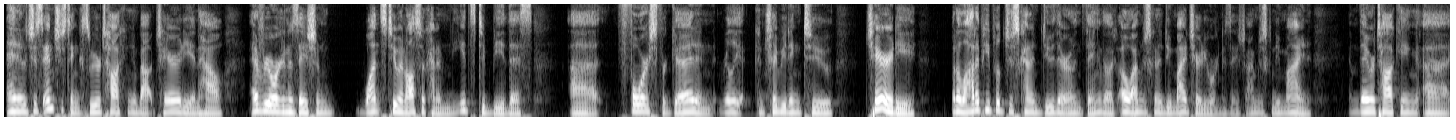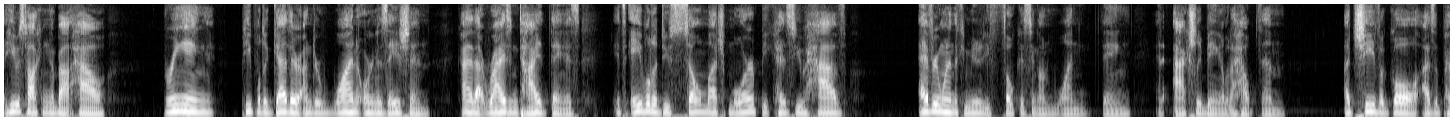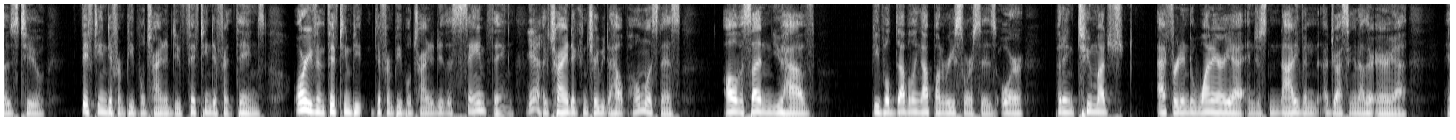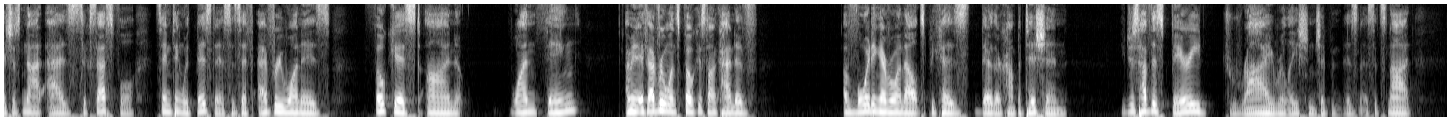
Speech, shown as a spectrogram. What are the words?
and it was just interesting because we were talking about charity and how every organization wants to and also kind of needs to be this uh, force for good and really contributing to charity. But a lot of people just kind of do their own thing. They're like, oh, I'm just going to do my charity organization. I'm just going to do mine. And they were talking, uh, he was talking about how bringing people together under one organization, kind of that rising tide thing, is it's able to do so much more because you have everyone in the community focusing on one thing and actually being able to help them achieve a goal as opposed to 15 different people trying to do 15 different things or even 15 pe- different people trying to do the same thing Yeah. like trying to contribute to help homelessness all of a sudden you have people doubling up on resources or putting too much effort into one area and just not even addressing another area. It's just not as successful. Same thing with business. As if everyone is focused on one thing. I mean if everyone's focused on kind of avoiding everyone else because they're their competition you just have this very dry relationship in business. It's not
